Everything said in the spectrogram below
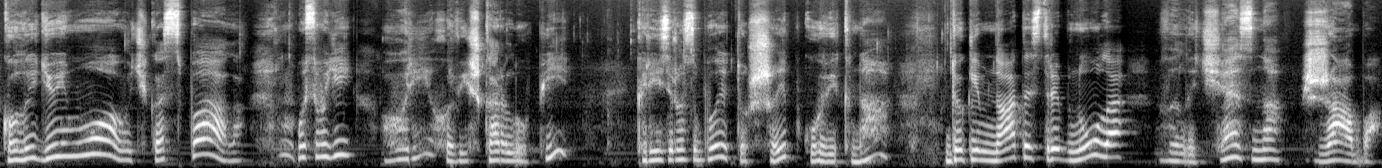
коли дюймовочка спала у своїй горіховій шкарлупі, крізь розбиту шибку вікна до кімнати стрибнула величезна жаба,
